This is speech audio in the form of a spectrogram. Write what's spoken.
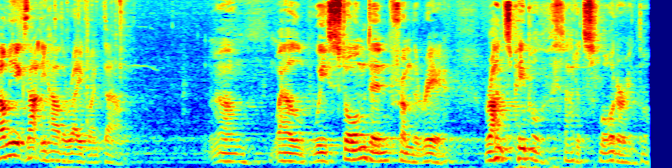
Tell me exactly how the raid went down. Um, well, we stormed in from the rear. Runt's people started slaughtering the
